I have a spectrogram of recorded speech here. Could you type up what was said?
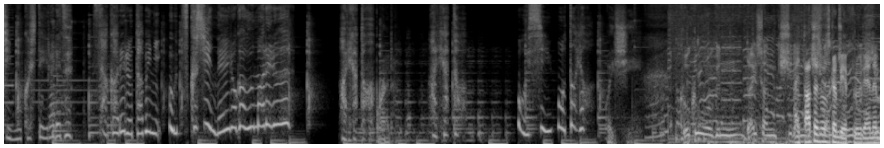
沈黙していられず裂かれるたびに美しい音色が生まれるありがとう.ありがとう美味しい音よ Oishi. 国王軍第三騎士 I 団 thought this was gonna be a food anime,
